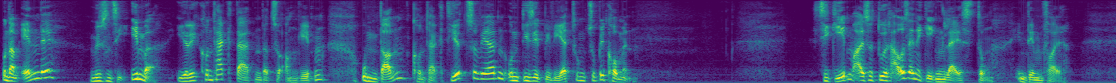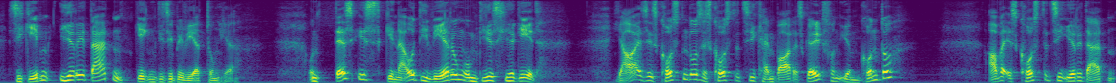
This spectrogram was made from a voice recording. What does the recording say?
Und am Ende müssen Sie immer Ihre Kontaktdaten dazu angeben, um dann kontaktiert zu werden und diese Bewertung zu bekommen. Sie geben also durchaus eine Gegenleistung in dem Fall. Sie geben Ihre Daten gegen diese Bewertung her. Und das ist genau die Währung, um die es hier geht. Ja, es ist kostenlos, es kostet Sie kein bares Geld von Ihrem Konto, aber es kostet Sie Ihre Daten.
